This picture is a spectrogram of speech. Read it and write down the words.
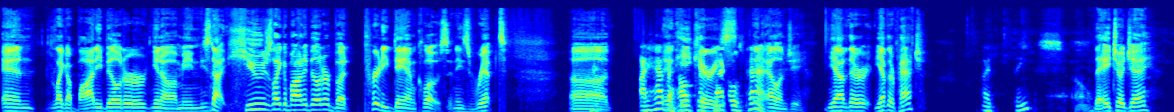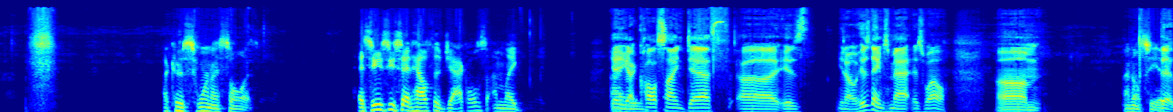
and like a bodybuilder. You know, I mean, he's not huge like a bodybuilder, but pretty damn close. And he's ripped. Uh, I have a he carries an. LMG. You have their you have their patch, I think so. the HOJ. I could have sworn I saw it. As soon as you said House of Jackals, I'm like, Yeah, you got call sign death. Uh, is you know his name's Matt as well. Um, I don't see it. that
